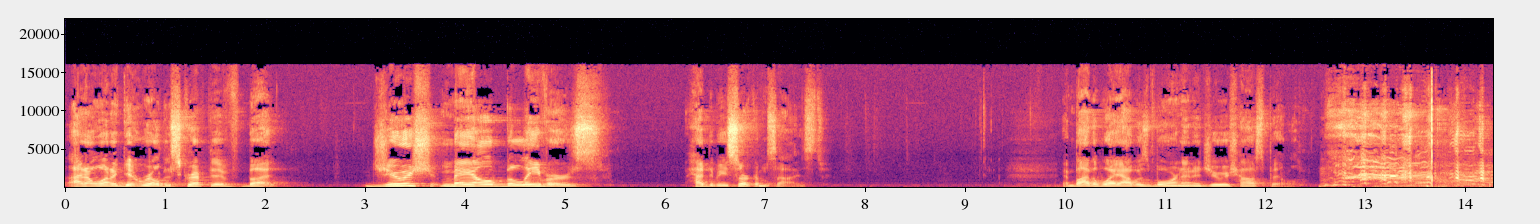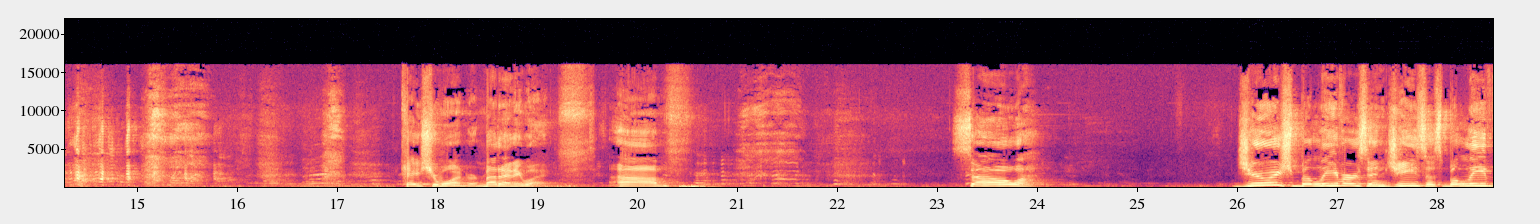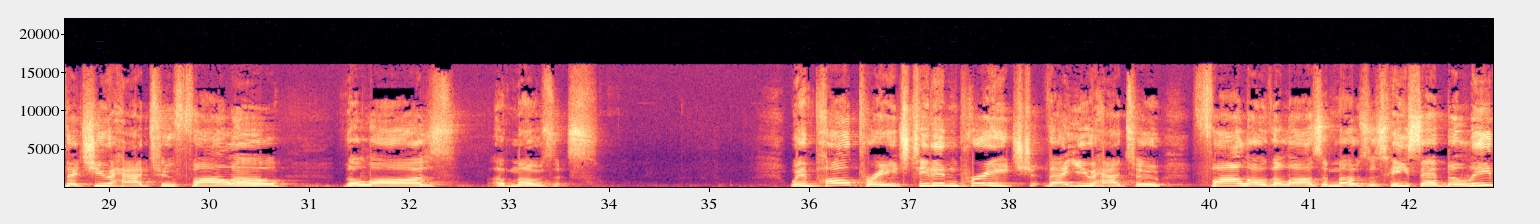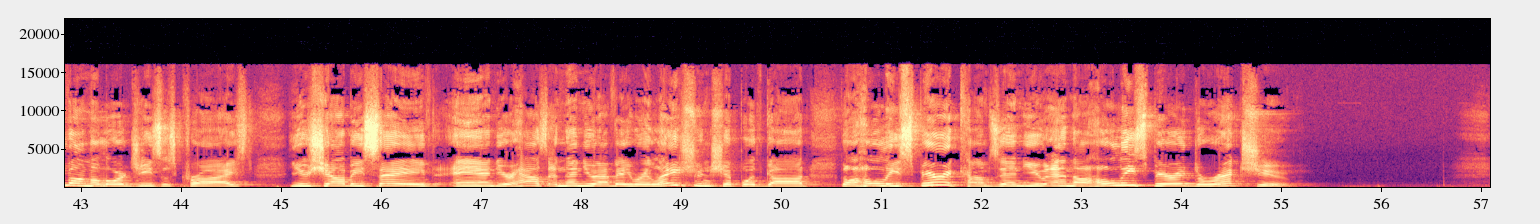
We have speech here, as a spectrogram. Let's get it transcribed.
I don't want to get real descriptive, but Jewish male believers had to be circumcised. And by the way, I was born in a Jewish hospital. in case you're wondering. But anyway. Um, so, Jewish believers in Jesus believed that you had to follow the laws of Moses. When Paul preached, he didn't preach that you had to follow the laws of Moses. He said, Believe on the Lord Jesus Christ, you shall be saved and your house. And then you have a relationship with God. The Holy Spirit comes in you, and the Holy Spirit directs you.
